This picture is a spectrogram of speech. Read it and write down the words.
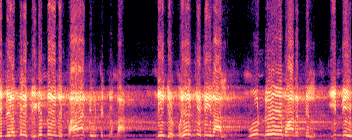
என்னிடத்தில் மிகுந்த என்னை பாராட்டிவிட்டு சொன்னார். நீங்கள் முயற்சி செய்தால் மூன்றே மாதத்தில் இந்தியை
